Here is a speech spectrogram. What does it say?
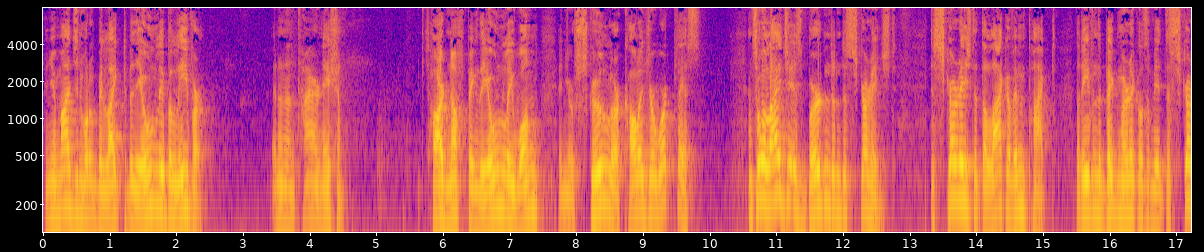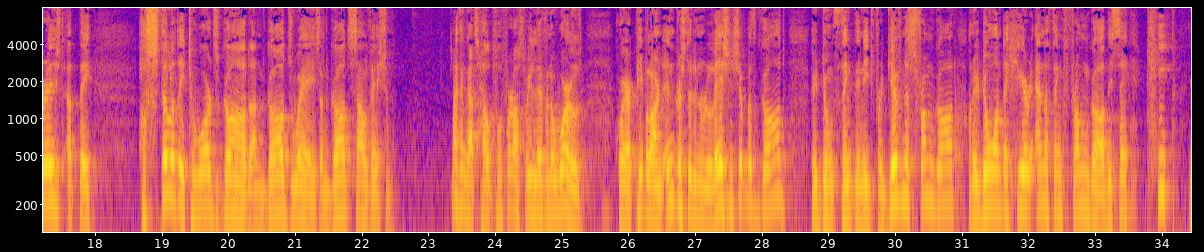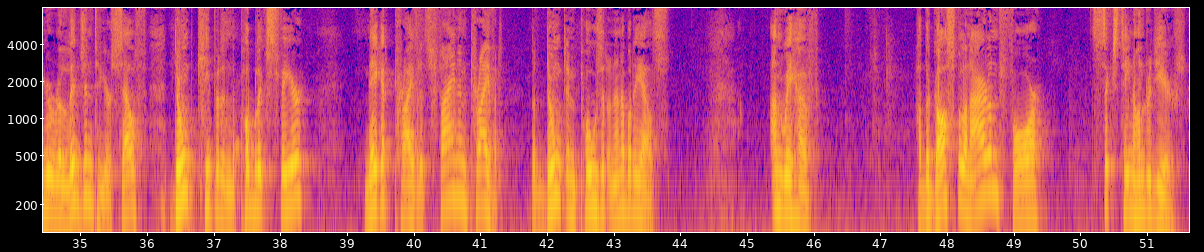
Can you imagine what it would be like to be the only believer in an entire nation? It's hard enough being the only one in your school or college or workplace. And so Elijah is burdened and discouraged. Discouraged at the lack of impact that even the big miracles have made. Discouraged at the hostility towards God and God's ways and God's salvation. I think that's helpful for us. We live in a world where people aren't interested in relationship with God, who don't think they need forgiveness from God, and who don't want to hear anything from God. They say, keep your religion to yourself. Don't keep it in the public sphere. Make it private. It's fine in private, but don't impose it on anybody else. And we have had the gospel in Ireland for 1600 years.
